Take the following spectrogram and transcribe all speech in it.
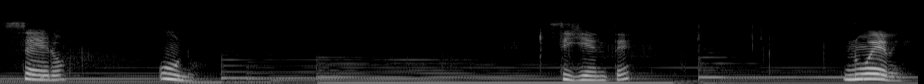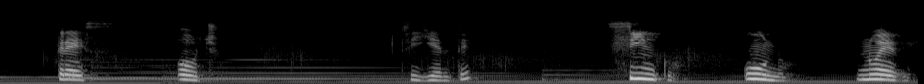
0, 1. Siguiente. 9, 3, 8. Siguiente. 5, 1, 9,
